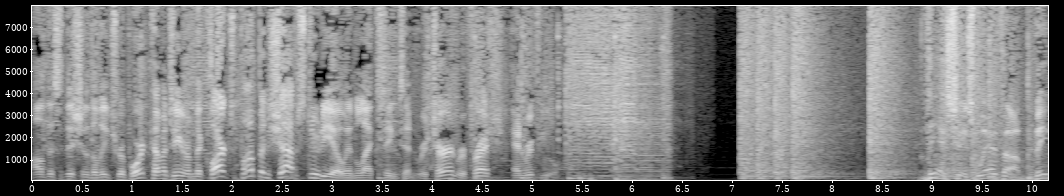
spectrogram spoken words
on this edition of the Leach Report, coming to you from the Clark's Pump and Shop Studio in Lexington. Return, refresh, and refuel. This is where the Big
